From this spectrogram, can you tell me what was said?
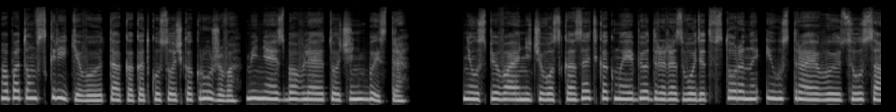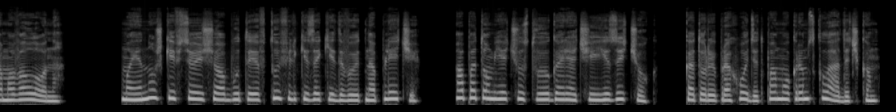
а потом вскрикиваю, так как от кусочка кружева меня избавляют очень быстро. Не успеваю ничего сказать, как мои бедра разводят в стороны и устраиваются у самого лона. Мои ножки, все еще обутые в туфельки, закидывают на плечи, а потом я чувствую горячий язычок, который проходит по мокрым складочкам.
